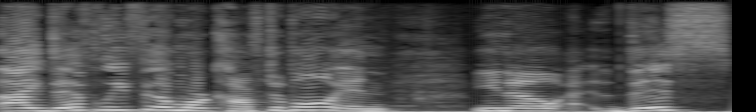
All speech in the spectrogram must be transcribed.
I definitely feel more comfortable, and you know, this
